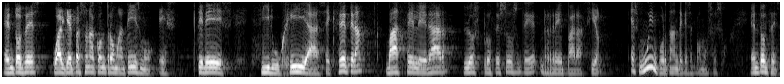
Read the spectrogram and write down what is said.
Entonces, cualquier persona con traumatismo, estrés, cirugías, etcétera, va a acelerar los procesos de reparación. Es muy importante que sepamos eso. Entonces,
